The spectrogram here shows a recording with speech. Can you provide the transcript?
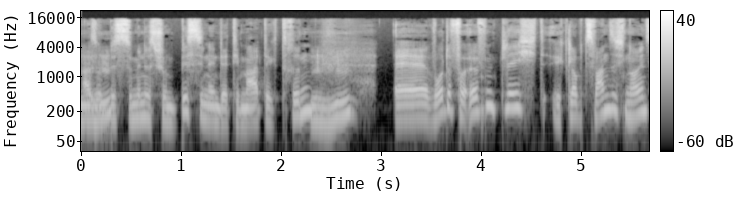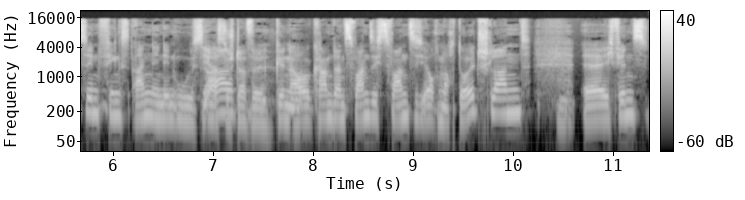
Also mhm. bist zumindest schon ein bisschen in der Thematik drin. Mhm. Äh, wurde veröffentlicht, ich glaube 2019 fing es an in den USA. Die erste Staffel. Genau, ja. kam dann 2020 auch nach Deutschland. Mhm. Äh, ich finde es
